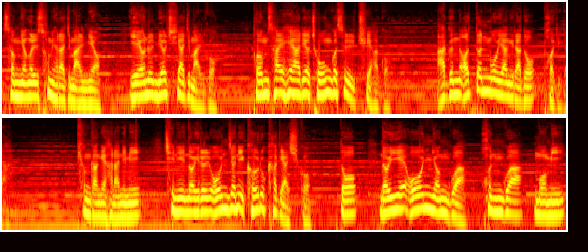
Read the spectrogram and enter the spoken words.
성령을 소멸하지 말며 예언을 멸시하지 말고 범사에 헤아려 좋은 것을 취하고 악은 어떤 모양이라도 버리라. 평강의 하나님이 친히 너희를 온전히 거룩하게 하시고 또 너희의 온 영과 혼과 몸이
